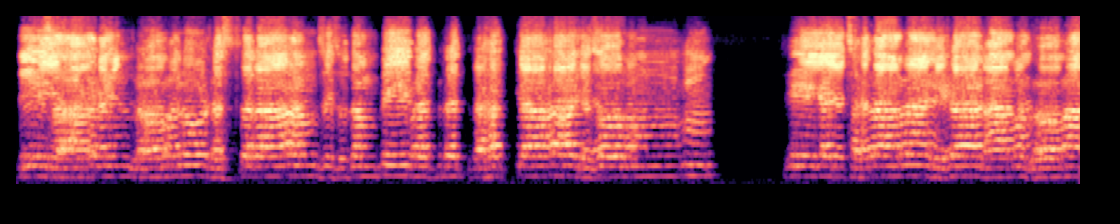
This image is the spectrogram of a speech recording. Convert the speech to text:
त्रीशाकरेन्द्रो मनुषः सरांसि सुतम्बी भद्रत्रहत्याय सोमम् त्रियच्छतामहिषा नाम घोमा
